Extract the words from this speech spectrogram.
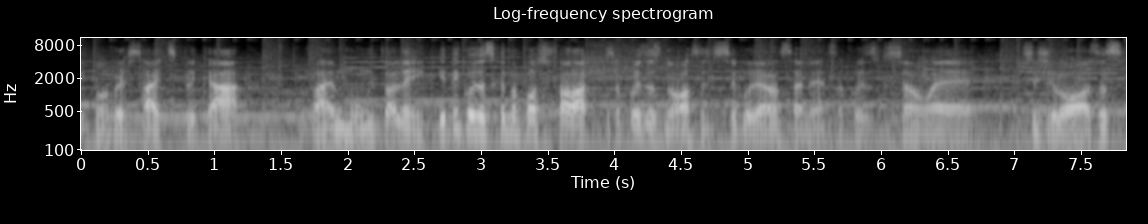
e conversar e te explicar, vai muito além. E tem coisas que eu não posso falar porque são coisas nossas de segurança, né? São coisas que são é, sigilosas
